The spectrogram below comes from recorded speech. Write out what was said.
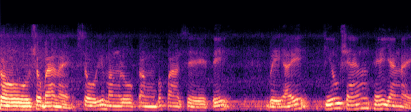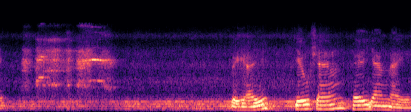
câu số 3 này Sô ý măng lô cân bốc pha xê tí. Vì ấy, chiếu sáng thế gian này. Vì ấy, chiếu sáng thế gian này.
